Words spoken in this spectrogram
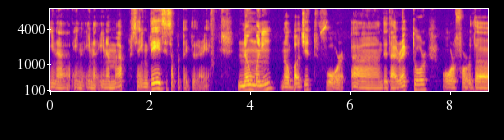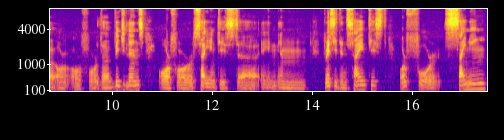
in a, in, in, a, in a map saying this is a protected area. No money, no budget for uh, the director or for the or, or for the vigilance or for scientists uh, in, resident scientists or for signing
